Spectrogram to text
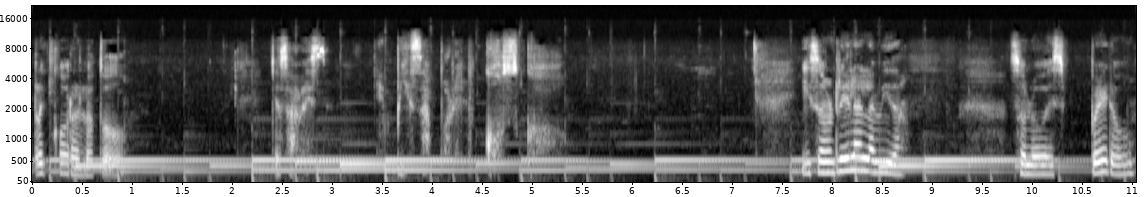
recórrelo todo. Ya sabes, empieza por el Costco. Y sonríe a la vida. Solo espero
